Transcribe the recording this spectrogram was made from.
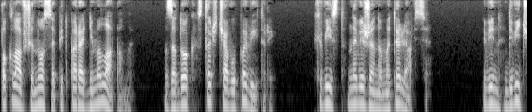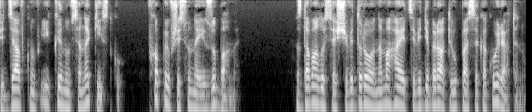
поклавши носа під передніми лапами. Задок стирчав у повітрі. Хвіст навіжено метелявся. Він двічі дзявкнув і кинувся на кістку, вхопившись у неї зубами. Здавалося, що відро намагається відібрати у песика курятину.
